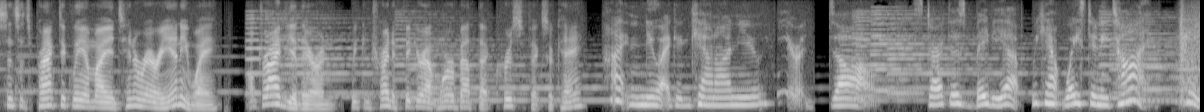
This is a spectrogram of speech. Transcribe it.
Well, since it's practically on my itinerary anyway, I'll drive you there and we can try to figure out more about that crucifix, okay? I knew I could count on you. You're a doll. Start this baby up. We can't waste any time. Hey,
